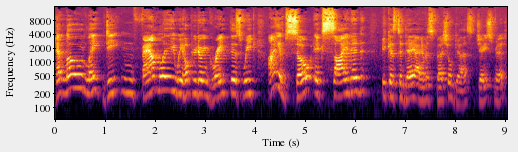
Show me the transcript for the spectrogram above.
Hello, Lake Deaton family. We hope you're doing great this week. I am so excited because today I have a special guest, Jay Schmidt,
